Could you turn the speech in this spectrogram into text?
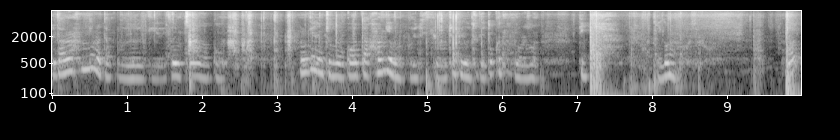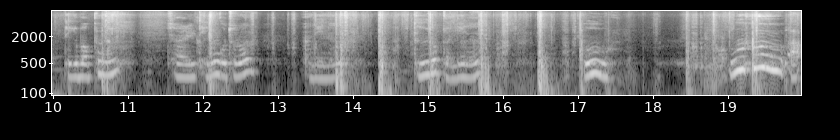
일단은 한 개만 딱 보여드릴게요. 이건 찍어놓고 한 개는 찍어놓고 딱 한 개만 보여드릴게요. 어차피 개 똑같은 거라서 이건 뭐더라? 어? 되게 마풍이 잘 되는 것처럼 안 되는 더럽게 안 되는 오 우후. 아.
